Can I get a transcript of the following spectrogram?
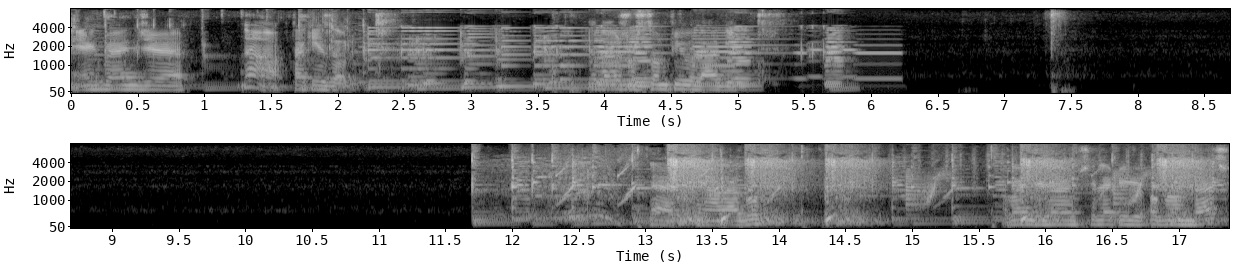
Niech będzie... No, tak jest dobry. Chyba już ustąpiły lagi. Tak, nie ma lagów będzie się lepiej oglądać.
